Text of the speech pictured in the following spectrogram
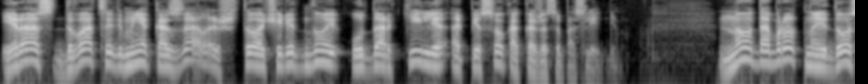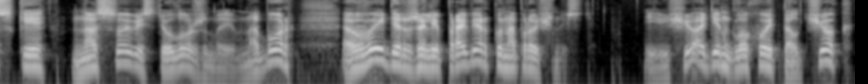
и раз двадцать мне казалось, что очередной удар киля о песок окажется последним. Но добротные доски, на совесть уложенные в набор, выдержали проверку на прочность. И еще один глухой толчок,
